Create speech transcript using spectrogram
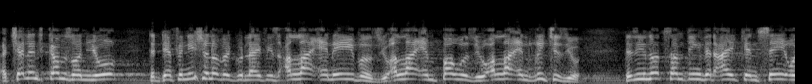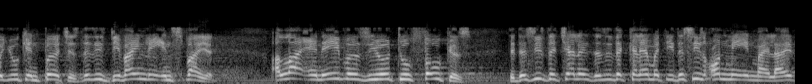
A challenge comes on you, the definition of a good life is Allah enables you, Allah empowers you, Allah enriches you. This is not something that I can say or you can purchase. This is divinely inspired. Allah enables you to focus. This is the challenge, this is the calamity, this is on me in my life.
